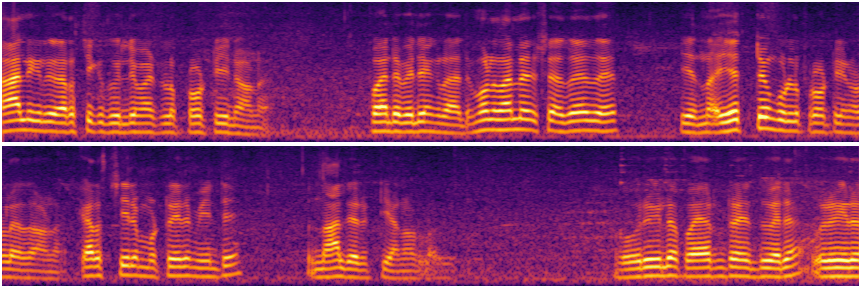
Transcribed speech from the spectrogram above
നാല് കിലോ ഇറച്ചിക്ക് തുല്യമായിട്ടുള്ള പ്രോട്ടീനാണ്. അപ്പോൾ അതിന്റെ വിലയും കൂടാതെ മോൾ നല്ല അതായത് ഏറ്റവും കൂടുതൽ പ്രോട്ടീൻ ഉള്ളതാണ്. ഇറച്ചിയിലും മുട്ടയിലും മീന്റെ നാലിരട്ടിയാണ് ഉള്ളത് അപ്പോൾ ഒരു കിലോ പയറിന്റെ എന്ത് വില? ഒരു കിലോ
